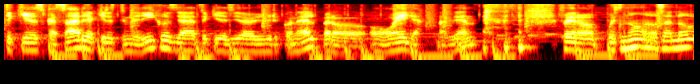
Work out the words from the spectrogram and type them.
te quieres casar, ya quieres tener hijos, ya te quieres ir a vivir con él, pero, o ella, más bien. pero pues no, o sea, no,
